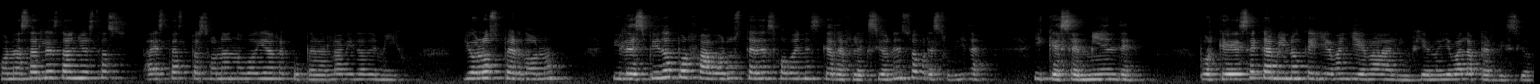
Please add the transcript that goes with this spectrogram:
Con hacerles daño a estas, a estas personas no voy a recuperar la vida de mi hijo. Yo los perdono y les pido por favor ustedes jóvenes que reflexionen sobre su vida y que se enmienden, porque ese camino que llevan lleva al infierno, lleva a la perdición.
